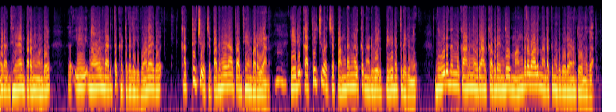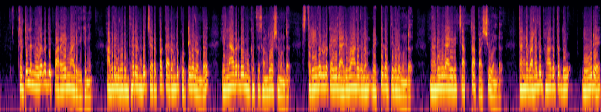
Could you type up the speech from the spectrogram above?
ഒരു അധ്യായം പറഞ്ഞുകൊണ്ട് ഈ നോവലിന്റെ അടുത്ത ഘട്ടത്തിലേക്ക് പോകും. അതായത് കത്തിച്ചു വെച്ച പതിനേഴാമത്തെ അധ്യായം പറയുകയാണ്. എരി കത്തിച്ചു വെച്ച പന്തങ്ങൾക്ക് നടുവിൽ പീഠത്തിലിരുന്നു. ദൂരെ നിന്ന് കാണുന്ന ഒരാൾക്ക് അവിടെ എന്തോ മന്ത്രവാദം നടക്കുന്നത് പോലെയാണ് തോന്നുക. ചുറ്റിലും നിരവധി പറയന്മാരിരിക്കുന്നു. അവരിൽ വൃദ്ധരുണ്ട് ചെറുപ്പക്കാരുണ്ട് കുട്ടികളുണ്ട്. എല്ലാവരുടെയും മുഖത്ത് സന്തോഷമുണ്ട്. സ്ത്രീകളുടെ കയ്യിൽ അരിവാളുകളും വെട്ടുകത്തികളുമുണ്ട്. നടുവിലായി ഒരു ചത്ത പശുവുണ്ട്. തന്റെ വലതു ഭാഗത്ത് ദൂരെ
